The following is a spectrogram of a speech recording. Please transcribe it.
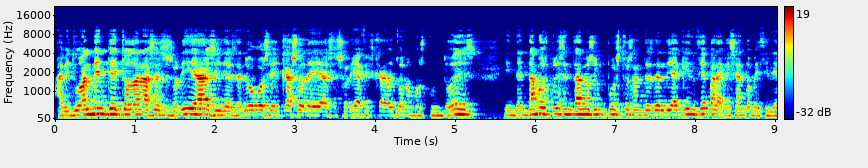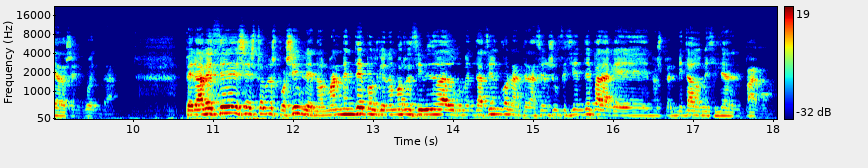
Habitualmente todas las asesorías, y desde luego es el caso de asesoríafiscalautónomos.es, intentamos presentar los impuestos antes del día 15 para que sean domiciliados en cuenta. Pero a veces esto no es posible, normalmente porque no hemos recibido la documentación con la antelación suficiente para que nos permita domiciliar el pago.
